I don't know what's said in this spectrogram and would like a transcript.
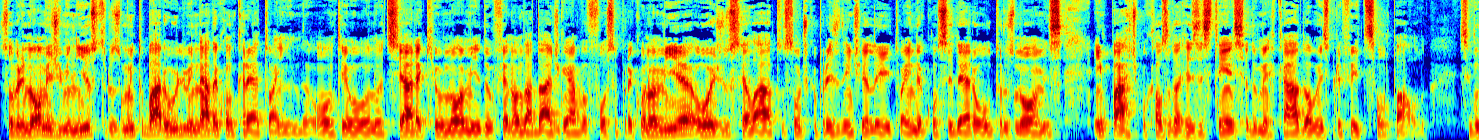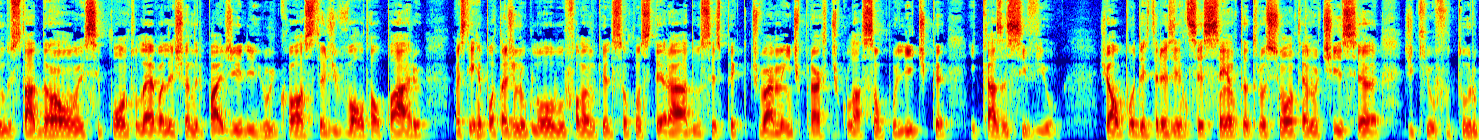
Sobre nomes de ministros, muito barulho e nada concreto ainda. Ontem o noticiário é que o nome do Fernando Haddad ganhava força para a economia, hoje os relatos são de que o presidente eleito ainda considera outros nomes, em parte por causa da resistência do mercado ao ex-prefeito de São Paulo. Segundo o Estadão, esse ponto leva Alexandre Padilha e Rui Costa de volta ao páreo, mas tem reportagem no Globo falando que eles são considerados respectivamente para articulação política e casa civil. Já o Poder 360 trouxe ontem a notícia de que o futuro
